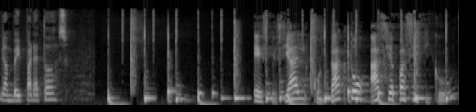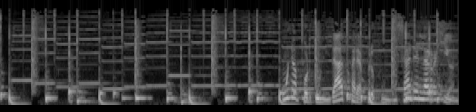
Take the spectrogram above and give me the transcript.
Gambay para todos. Especial Contacto Asia-Pacífico. Una oportunidad para profundizar en la región.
